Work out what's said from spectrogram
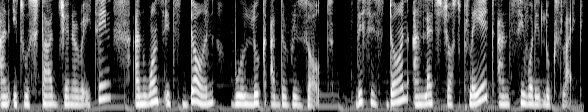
and it will start generating and once it's done we'll look at the result. This is done and let's just play it and see what it looks like.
